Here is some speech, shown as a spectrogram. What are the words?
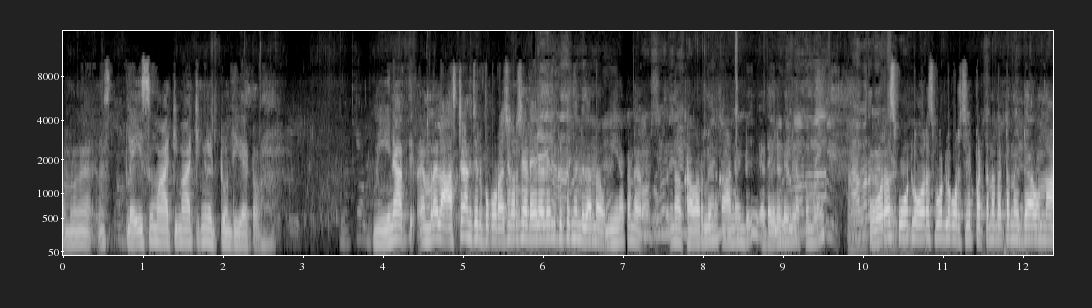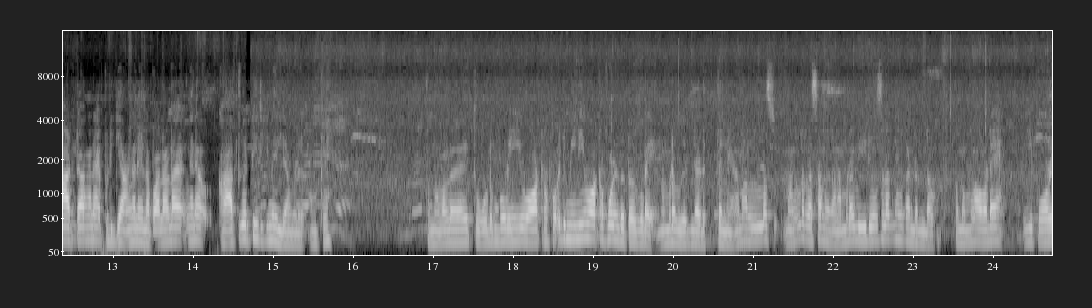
നമ്മൾ പ്ലേസ് മാറ്റി മാറ്റി ഇങ്ങനെ ഇട്ടോണ്ടി കേട്ടോ മീന നമ്മളെ ലാസ്റ്റ് ആണ് ചിലപ്പോൾ കുറച്ച് കുറച്ച് ഇടയിലിടയിൽ കിട്ടുന്നുണ്ട് ഇതാണ്ടോ? മീനൊക്കെ ഉണ്ടോ കവറിൽ കാണുന്നുണ്ട്. ഇടയിലിടയിൽ അപ്പം നമ്മൾ ഓരോ സ്പോട്ടിൽ ഓരോ സ്പോട്ടിൽ കുറച്ച് പെട്ടെന്ന് പെട്ടെന്ന് ഇട്ടാ ഒന്ന് ആട്ടുക അങ്ങനെ പിടിക്കുക അങ്ങനെയാണ്. അപ്പോൾ അല്ലാണ്ട് ഇങ്ങനെ കാത്തു കെട്ടിയിരിക്കുന്നില്ല നമ്മൾ ഓക്കെ അപ്പം നമ്മൾ തോടുമ്പോൾ ഈ വാട്ടർഫോൾ ഒരു മിനി വാട്ടർഫോൾ ഉണ്ട് കേട്ടോ ഇവിടെ നമ്മുടെ വീടിന്റെ അടുത്ത് തന്നെ. അത് നല്ല നല്ല രസമാണ് കാണാൻ. നമ്മുടെ വീഡിയോസിലൊക്കെ നിങ്ങൾ കണ്ടിട്ടുണ്ടാവും. അപ്പം നമ്മളവിടെ ഈ പുഴ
